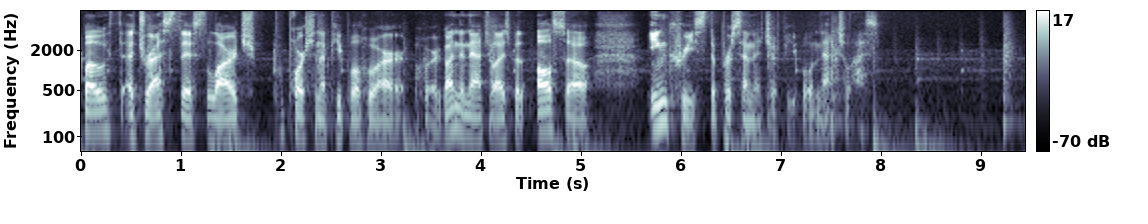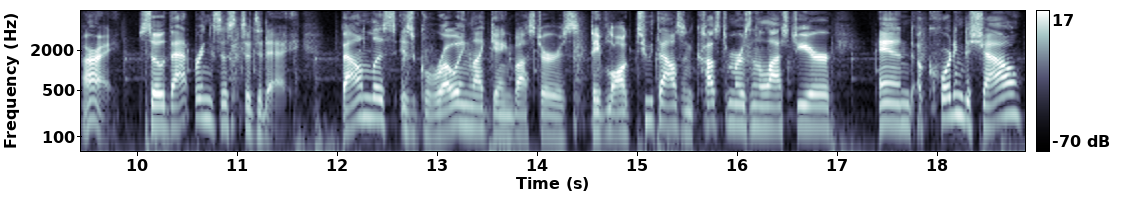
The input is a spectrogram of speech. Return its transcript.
both address this large proportion of people who are who are going to naturalize, but also increase the percentage of people who naturalize. All right, so that brings us to today. Boundless is growing like gangbusters. They've logged 2,000 customers in the last year. And according to Xiao,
